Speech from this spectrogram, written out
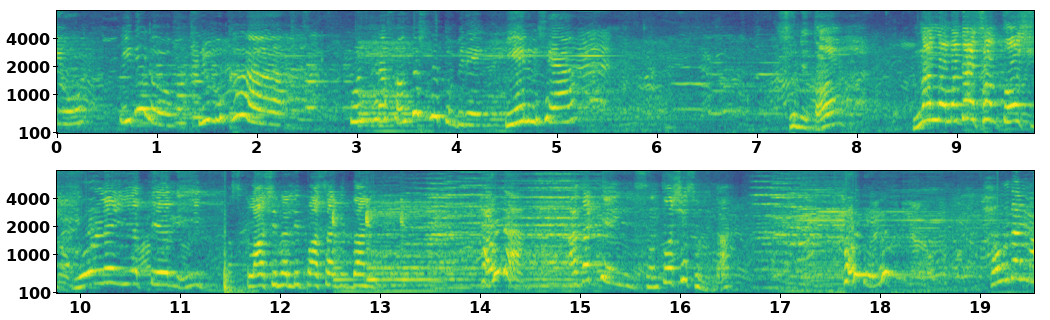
ನೀವು? ಇದೇನು? ನಿಮ್ಮ ಮುಖ ಒಂಥರ ಸಂತೋಷ ತುಂಬಿದೆ. ಏನು ವಿಷಯ? ಸುನೀತಾ ನನ್ನ ಮಗ ಸಂತೋಷ್ ಏಳನೇ ಇಯತ್ತೆಯಲ್ಲಿ ಫಸ್ಟ್ ಕ್ಲಾಸಿನಲ್ಲಿ ಪಾಸ್ ಆಗಿದ್ದಾನೆ. ಹೌದಾ? ಅದಕ್ಕೆ ಈ ಸಂತೋಷ ಸುನೀತಾ? ಹೌದೇನು? ಹೌದಮ್ಮ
